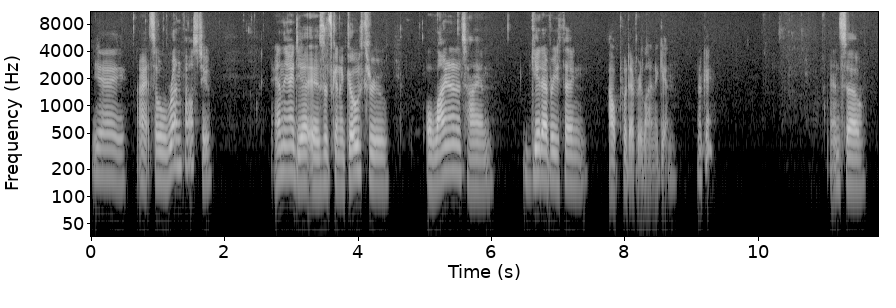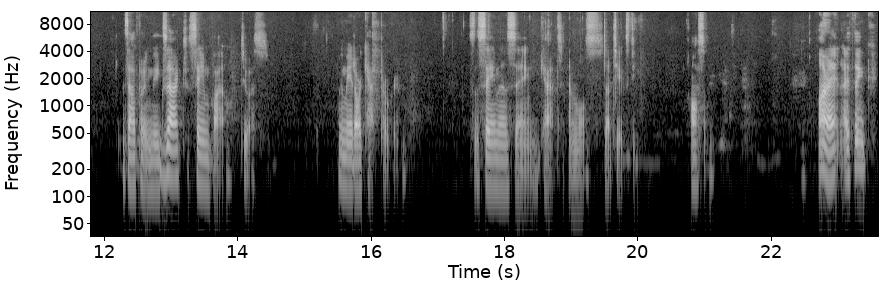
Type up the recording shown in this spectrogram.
Yay. All right, so we'll run files 2. And the idea is it's going to go through a line at a time, get everything, output every line again. Okay? And so it's outputting the exact same file to us. We made our cat program. It's the same as saying cat animals.txt. Awesome. All right, I think...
